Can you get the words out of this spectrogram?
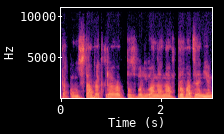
taką ustawę, która pozwoliła na, na wprowadzenie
